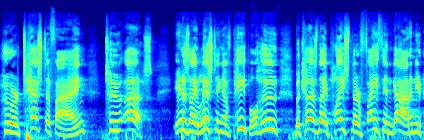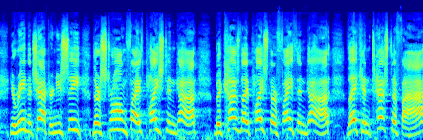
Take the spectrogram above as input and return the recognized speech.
who are testifying to us. It is a listing of people who, because they placed their faith in God, and you, you read the chapter and you see their strong faith placed in God, because they placed their faith in God, they can testify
